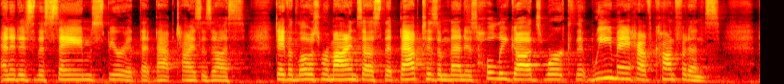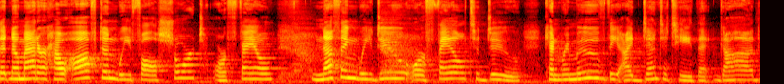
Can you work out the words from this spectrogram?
and it is the same Spirit that baptizes us. David Lose reminds us that baptism then is holy God's work that we may have confidence that no matter how often we fall short or fail, nothing we do or fail to do can remove the identity that God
